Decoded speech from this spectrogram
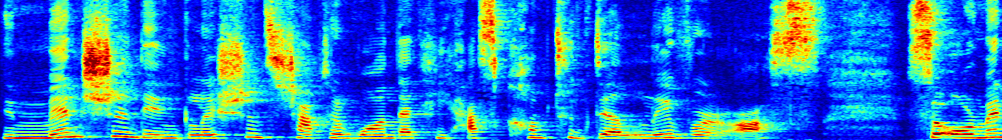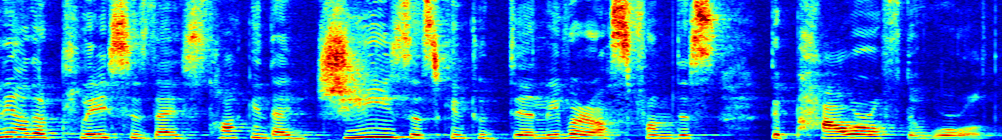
mentioned in galatians chapter 1 that he has come to deliver us. So or many other places that is talking that jesus came to deliver us from this the power of the world.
